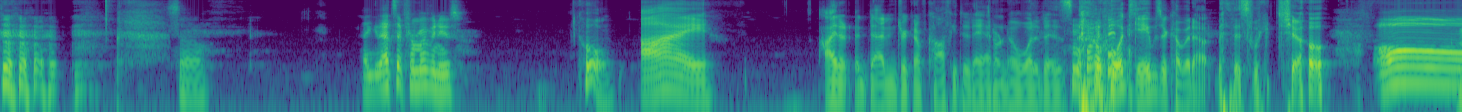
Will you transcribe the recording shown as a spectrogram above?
so. Like, that's it for movie news. Cool. I I don't I didn't drink enough coffee today. I don't know what it is. what games are coming out this week, Joe? Oh,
